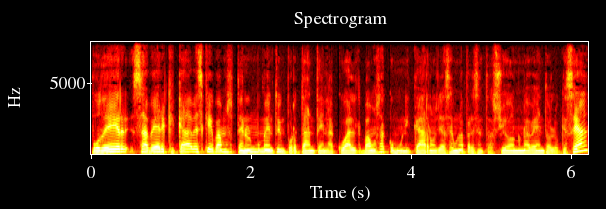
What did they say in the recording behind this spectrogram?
poder saber que cada vez que vamos a tener un momento importante en la cual vamos a comunicarnos, ya sea una presentación, un evento, lo que sea,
